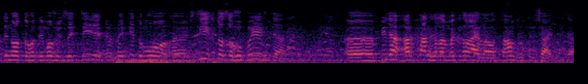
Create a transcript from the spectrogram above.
Один одного не можуть зайти, знайти, тому е, всі, хто загубився, е, біля Архангела Михайла, от там зустрічайтеся.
